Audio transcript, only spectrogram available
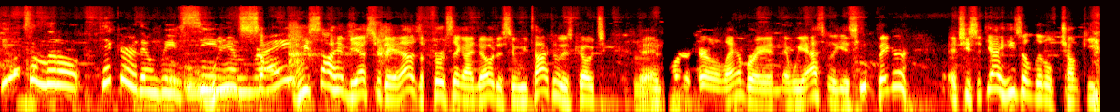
He looks a little thicker than we've seen we him, saw, right? We saw him yesterday, and that was the first thing I noticed. And we talked to his coach mm. and partner Caroline Lambray, and, and we asked him, like, "Is he bigger?" And she said, "Yeah, he's a little chunky."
